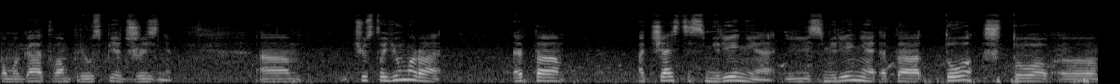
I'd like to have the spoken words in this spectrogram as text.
помогает вам преуспеть в жизни. Э, чувство юмора это отчасти смирение. И смирение это то, что э,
